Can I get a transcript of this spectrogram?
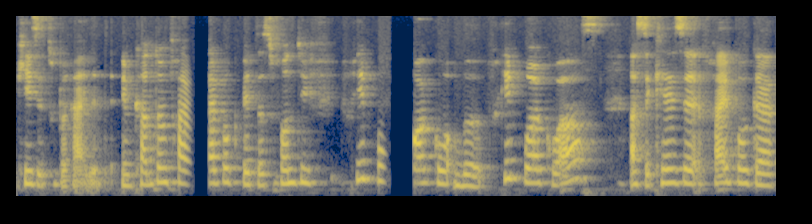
Käse zubereitet. Im Kanton Freiburg wird das Fondue Fribourgois Fribourgois aus der Käse Freiburger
